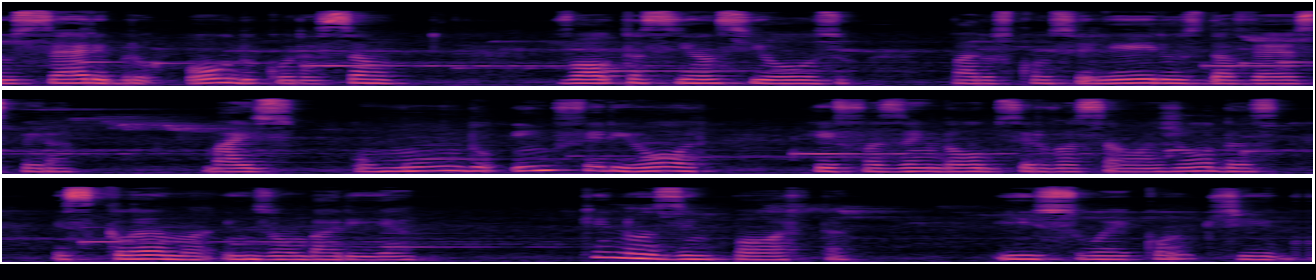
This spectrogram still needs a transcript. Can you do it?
do cérebro ou do coração, volta-se ansioso para os conselheiros da véspera, mas o mundo inferior, refazendo a observação a Judas, exclama em zombaria: Que nos importa? Isso é contigo.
